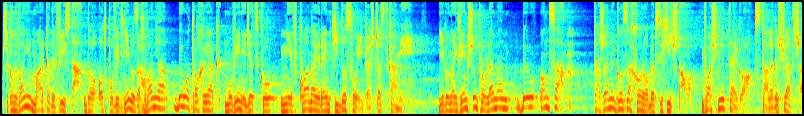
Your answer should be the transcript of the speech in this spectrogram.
Przekonywanie Marka de Frista do odpowiedniego zachowania było trochę jak mówienie dziecku: nie wkładaj ręki do słoika z ciastkami. Jego największym problemem był on sam. Karzemy go za chorobę psychiczną. Właśnie tego stale doświadcza.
